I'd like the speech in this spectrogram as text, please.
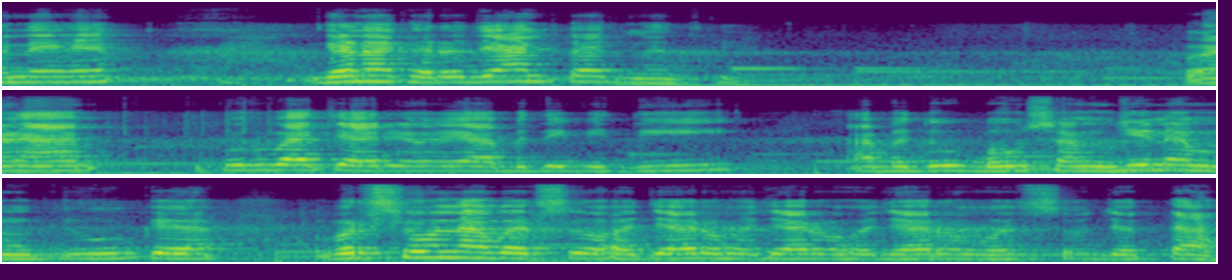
અને ઘણા ખરા જાણતા જ નથી. પણ આ પૂર્વાચાર્યોએ આ બધી વિધિ આ બધું બહુ સમજીને મૂક્યું કે વર્ષોના વર્ષો, હજારો હજારો હજારો વર્ષો જતાં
